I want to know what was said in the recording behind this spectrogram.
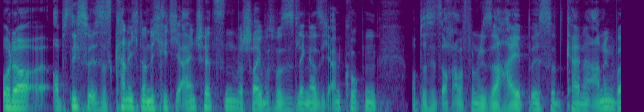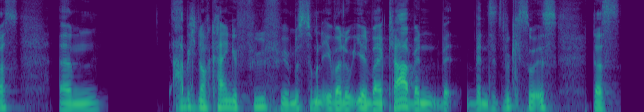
oder ob es nicht so ist, das kann ich noch nicht richtig einschätzen. Wahrscheinlich muss man es jetzt länger sich angucken, ob das jetzt auch einfach nur dieser Hype ist und keine Ahnung was. Ähm, habe ich noch kein Gefühl für, müsste man evaluieren, weil klar, wenn wenn es jetzt wirklich so ist, dass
